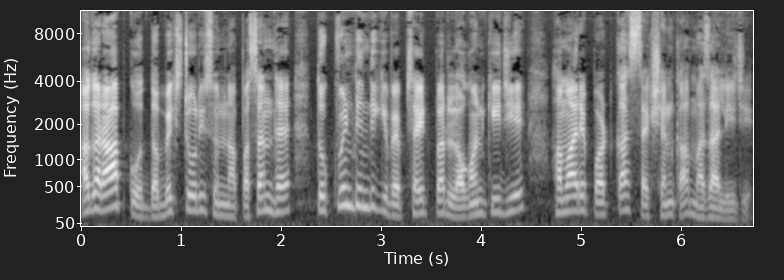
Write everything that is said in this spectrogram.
अगर आपको द बिग स्टोरी सुनना पसंद है तो क्विंट हिंदी की वेबसाइट पर लॉग ऑन कीजिए, हमारे पॉडकास्ट सेक्शन का मज़ा लीजिए।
